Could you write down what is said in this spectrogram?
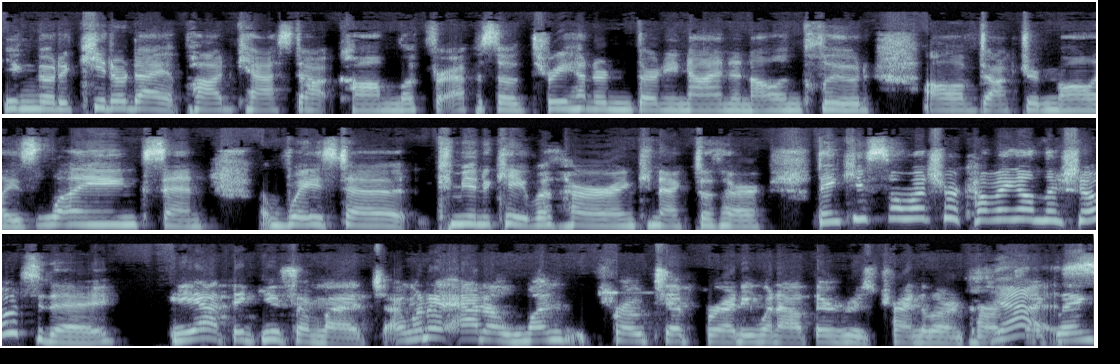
you can go to keto diet ketodietpodcast.com, look for episode 339, and I'll include all of Dr. Molly's links and ways to communicate with her and connect with her. Thank you so much for coming on the show today. Yeah, thank you so much. I want to add a one pro tip for anyone out there who's trying to learn carb yes. cycling.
